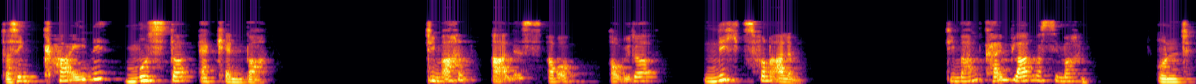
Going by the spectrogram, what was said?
Da sind keine Muster erkennbar die machen alles, aber auch wieder nichts von allem. Die haben keinen Plan, was sie machen. Und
